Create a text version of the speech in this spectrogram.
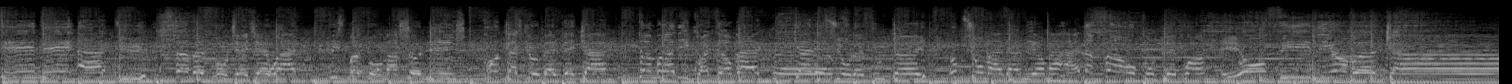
TDAQ. Fumble pour JJ Watt, Bismuth pour Marshall Lynch, Procast Global Beckham, Tom Brady quarterback, calé sur le fauteuil, option Madame Irma, à la fin on compte les points et on finit en requin.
